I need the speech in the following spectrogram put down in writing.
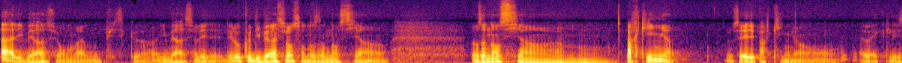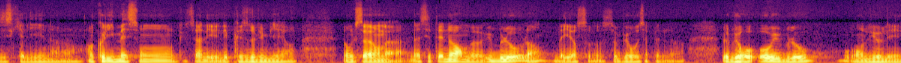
à Libération même, puisque Libération, les, locaux de Libération sont dans un ancien, dans un ancien euh, parking. Vous savez, les parkings avec les escaliers là, en colimaçon, tout ça, les, prises de lumière. Donc ça, on a cet énorme hublot là. D'ailleurs, ce, ce bureau s'appelle euh, le bureau au hublot, où ont lieu les,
